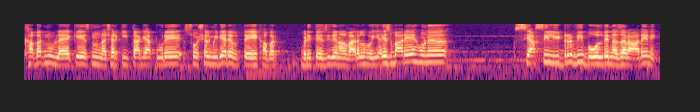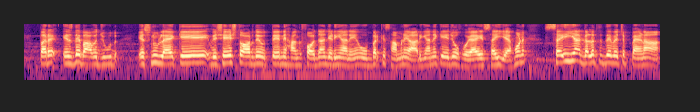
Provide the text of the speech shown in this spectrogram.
ਖਬਰ ਨੂੰ ਲੈ ਕੇ ਇਸ ਨੂੰ ਨਸ਼ਰ ਕੀਤਾ ਗਿਆ, ਪੂਰੇ ਸੋਸ਼ਲ ਮੀਡੀਆ ਦੇ ਉੱਤੇ ਇਹ ਖਬਰ ਬੜੀ ਤੇਜ਼ੀ ਦੇ ਨਾਲ ਵਾਇਰਲ ਹੋਈ ਹੈ। ਇਸ ਬਾਰੇ ਹੁਣ ਸਿਆਸੀ ਲੀਡਰ ਵੀ ਬੋਲਦੇ ਨਜ਼ਰ ਆ ਰਹੇ ਨੇ, ਪਰ ਇਸ ਦੇ ਬਾਵਜੂਦ ਇਸ ਨੂੰ ਲੈ ਕੇ ਵਿਸ਼ੇਸ਼ ਤੌਰ ਦੇ ਉੱਤੇ ਨਿਹੰਗ ਫੌਜਾਂ ਜਿਹੜੀਆਂ ਨੇ, ਉਹ ਉੱਭਰ ਕੇ ਸਾਹਮਣੇ ਆ ਰਹੀਆਂ ਨੇ ਕਿ ਇਹ ਜੋ ਹੋਇਆ, ਇਹ ਸਹੀ ਹੈ। ਹੁਣ ਸਹੀ ਜਾਂ ਗਲਤ ਦੇ ਵਿੱਚ ਪੈਣਾ,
